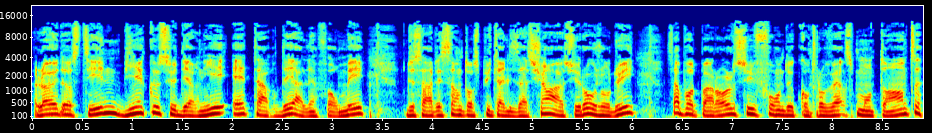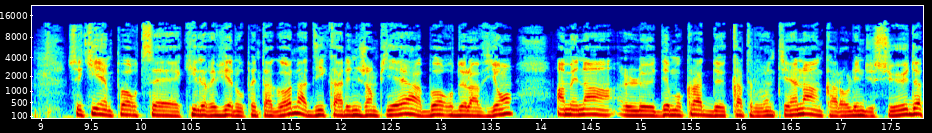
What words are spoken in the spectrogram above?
Lloyd Austin, bien que ce dernier ait tardé à l'informer de sa récente hospitalisation, a aujourd'hui sa porte-parole sur fond de controverses montantes. Ce qui importe, c'est qu'il revienne au Pentagone, a dit Karine Jean-Pierre à bord de l'avion, emmenant le démocrate de 81 ans en Caroline du Sud,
